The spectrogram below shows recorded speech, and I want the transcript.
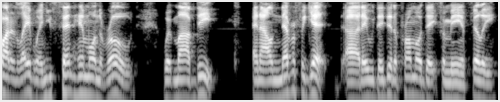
part of the label, and you sent him on the road with Mobb Deep, and I'll never forget. Uh, they they did a promo date for me in Philly.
